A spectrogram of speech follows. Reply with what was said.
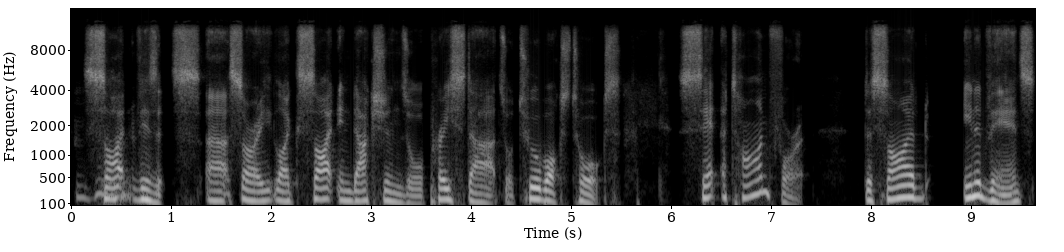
mm-hmm. site visits, uh, sorry, like site inductions or pre starts or toolbox talks. Set a time for it. Decide in advance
